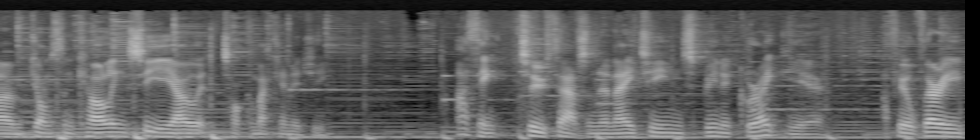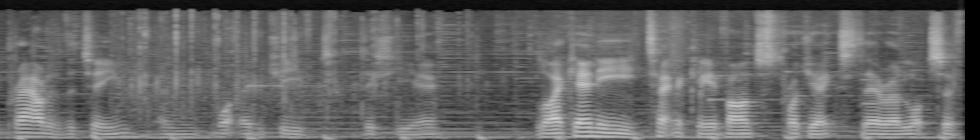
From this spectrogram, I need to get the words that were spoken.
I'm Jonathan Carling, CEO at Tokamak Energy. I think 2018's been a great year. I feel very proud of the team and what they've achieved this year. Like any technically advanced projects, there are lots of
